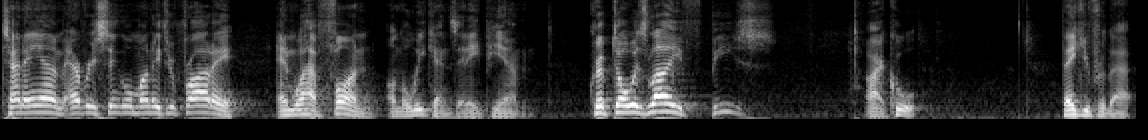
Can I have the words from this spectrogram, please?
10 a.m. every single Monday through Friday, and we'll have fun on the weekends at 8 p.m. Crypto is life. Peace. All right, cool. Thank you for that.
